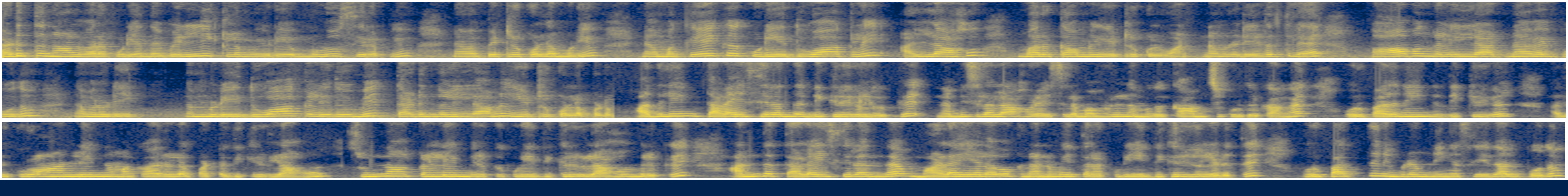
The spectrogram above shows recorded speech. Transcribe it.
அடுத்த நாள் வரக்கூடிய அந்த வெள்ளிக்கிழமையுடைய முழு சிறப்பையும் நம்ம பெற்றுக்கொள்ள முடியும். நம்ம கேட்கக்கூடிய துவாக்களை அல்லாஹும் மறுக்காமல் ஏற்றுக்கொள்வான். நம்மளுடைய இடத்துல பாவங்கள் இல்லாட்டினாவே போதும் நம்மளுடைய நம்மளுடைய துவாக்கள் எதுவுமே தடுங்கள் இல்லாமல் ஏற்றுக்கொள்ளப்படும். அதுலேயும் தலை சிறந்த திக்ரிகள் இருக்கு. நபி அலையம் அவர்கள் நமக்கு காமிச்சு கொடுத்துருக்காங்க. ஒரு பதினைந்து திக்ரிகள். அது குர்ஆன்லயும் நமக்கு அருளப்பட்ட திக்ரிகளாகவும் சுன்னாக்கள்லயும் இருக்கக்கூடிய திக்ரிகளாகவும் இருக்கு. அந்த தலை சிறந்த மலையளவுக்கு நன்மை தரக்கூடிய திக்ரிகள் எடுத்து ஒரு பத்து நிமிடம் நீங்க செய்தால் போதும்.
